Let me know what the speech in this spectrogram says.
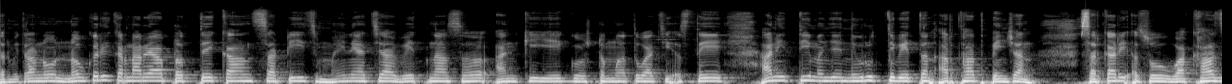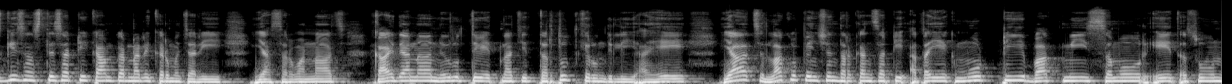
तर मित्रांनो नोकरी करणाऱ्या प्रत्येकांसाठीच महिन्याच्या वेतनासह आणखी एक गोष्ट महत्त्वाची असते आणि ती म्हणजे निवृत्ती वेतन अर्थात पेन्शन सरकारी असो वा खाजगी संस्थेसाठी काम करणारे कर्मचारी या सर्वांनाच कायद्यानं निवृत्ती वेतनाची तरतूद करून दिली आहे. याच लाखो पेन्शनधारकांसाठी आता एक मोठी बातमी समोर येत असून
